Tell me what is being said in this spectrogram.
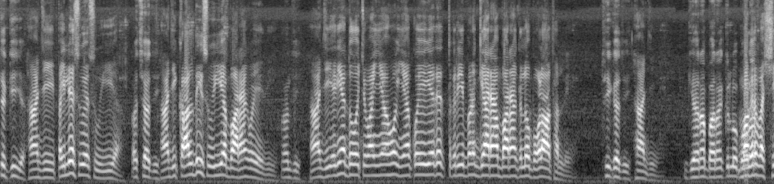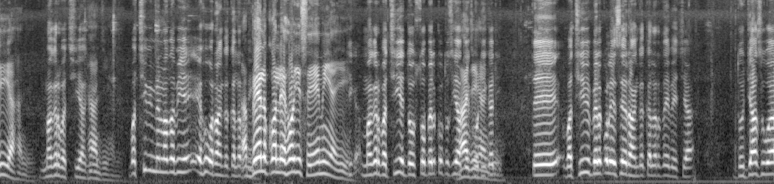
ਛੱਗੀ ਆ? ਹਾਂਜੀ ਪਹਿਲੇ ਸੂਏ ਸੂਈ ਆ। ਅੱਛਾ ਜੀ। ਹਾਂਜੀ ਕੱਲ ਦੀ ਸੂਈ ਆ 12 ਕੁ ਵਜੇ ਦੀ। ਹਾਂਜੀ। ਹਾਂਜੀ ਇਹਦੀਆਂ ਦੋ ਚਵਾਈਆਂ ਹੋਈਆਂ ਕੋਈ ਇਹਦੇ ਤਕਰੀਬਨ 11 12 ਕਿਲੋ ਬੋਲਾ ਥੱਲੇ। ਠੀਕ ਆ ਜੀ। ਹਾਂਜੀ। 11 12 ਕਿਲੋ ਮਗਰ ਬੋਲਾ ਵੱਛੀ ਆ ਹਾਂਜੀ। ਮਗਰ ਬੱਚੀ ਆ ਗਈ। ਹਾਂਜੀ ਹਾਂਜੀ। ਬੱਚੀ ਵੀ ਮੈਨੂੰ ਲੱਗਦਾ ਵੀ ਇਹ ਰੰਗ ਕਲਰ ਦੀ। ਬਿਲਕੁਲ ਇਹੋ ਜੀ ਸੇਮ ਹੀ ਆ ਜੀ। ਠੀਕ ਆ ਮਗਰ ਬੱਚੀ ਹੈ ਦੋਸਤੋ ਬਿਲਕੁਲ ਤੁਸੀਂ ਆ ਦੇਖੋ ਠੀਕ ਆ। ਜੀ। ਤੇ ਬੱਚੀ ਵੀ ਬਿਲਕੁਲ ਇਸੇ ਰੰਗ ਕਲਰ ਦੇ ਵਿੱਚ ਆ। ਦੂਜਾ ਸੂਆ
